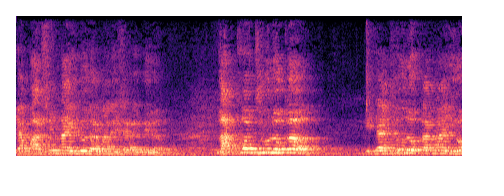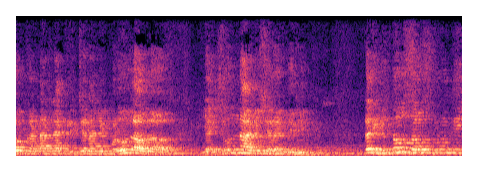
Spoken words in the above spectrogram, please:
या पारशींना हिंदू धर्माने शरण दिलं. लाखो ज्यू लोक की ज्या ज्यू लोकांना युरोप खंडातल्या ख्रिश्चनांनी पळून लावलं या ज्यूंना आम्ही शरण दिली. तर हिंदू संस्कृती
